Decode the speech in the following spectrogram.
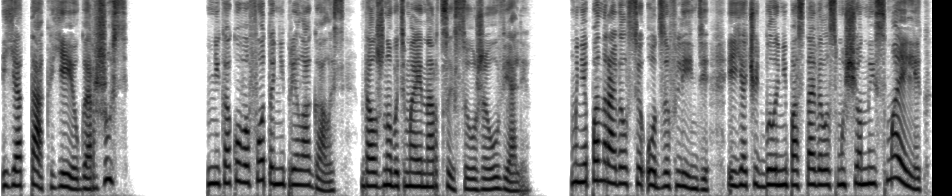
Я так ею горжусь. Никакого фото не прилагалось, должно быть, мои нарциссы уже увяли. Мне понравился отзыв Линди, и я чуть было не поставила смущенный смайлик,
